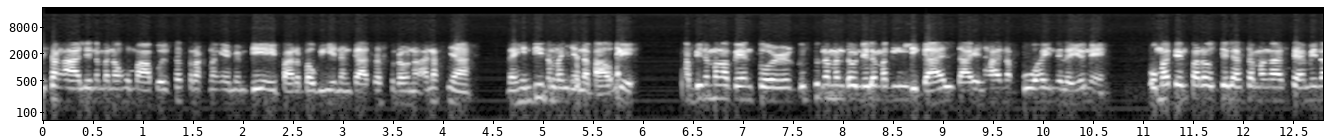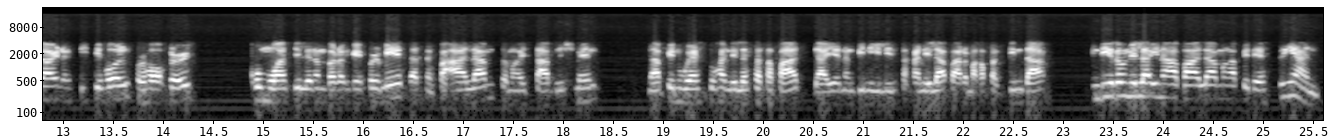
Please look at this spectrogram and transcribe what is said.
Isang ali naman ang humabol sa truck ng MMDA para bawiin ang gatas raw ng anak niya na hindi naman niya nabawi. Sabi ng mga vendor, gusto naman daw nila maging legal dahil hanap buhay nila yun eh. Umaten pa raw sila sa mga seminar ng City Hall for hawkers. Kumuha sila ng barangay permit at nagpaalam sa mga establishment na pinwestuhan nila sa tapat gaya ng binilin sa kanila para makapagtinda. Hindi raw nila inaabala mga pedestrian.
